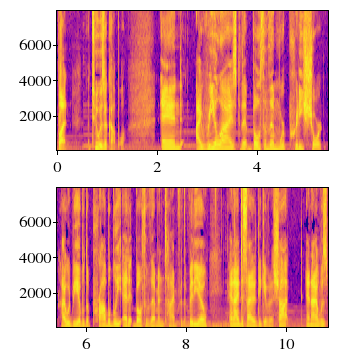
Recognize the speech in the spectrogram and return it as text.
but two is a couple. And I realized that both of them were pretty short. I would be able to probably edit both of them in time for the video, and I decided to give it a shot, and I was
